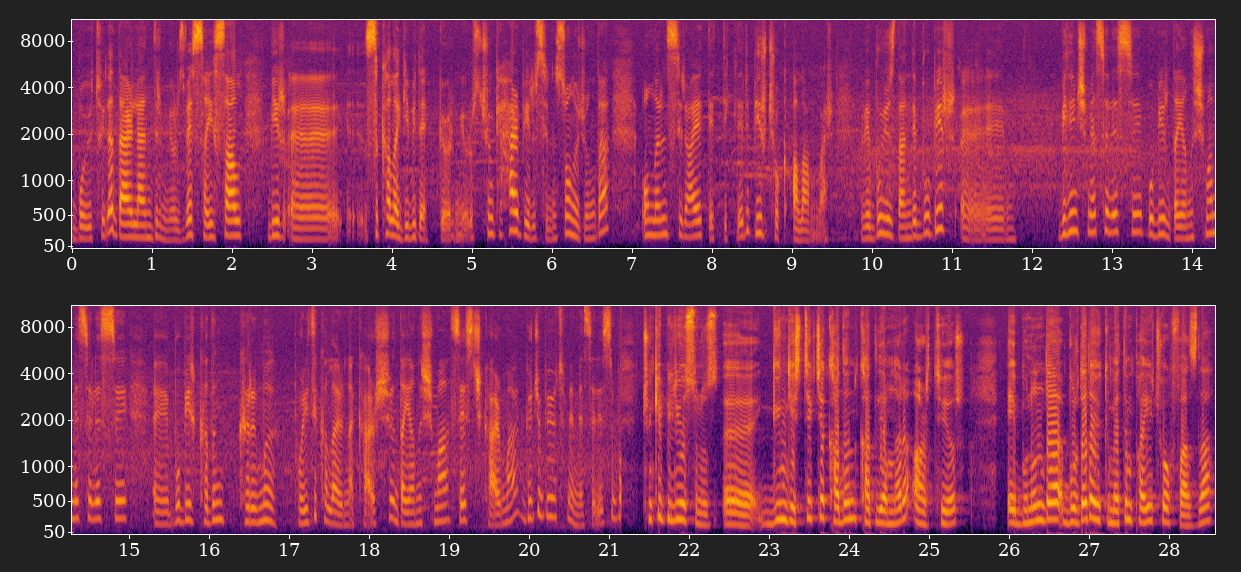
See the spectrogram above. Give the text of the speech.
boyutuyla değerlendirmiyoruz ve sayısal bir e, skala gibi de görmüyoruz. Çünkü her birisinin sonucunda onların sirayet ettikleri birçok alan var ve bu yüzden de bu bir e, bilinç meselesi, bu bir dayanışma meselesi, e, bu bir kadın kırımı politikalarına karşı dayanışma, ses çıkarma, gücü büyütme meselesi. Çünkü biliyorsunuz e, gün geçtikçe kadın katliamları artıyor. E, bunun da burada da hükümetin payı çok fazla.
